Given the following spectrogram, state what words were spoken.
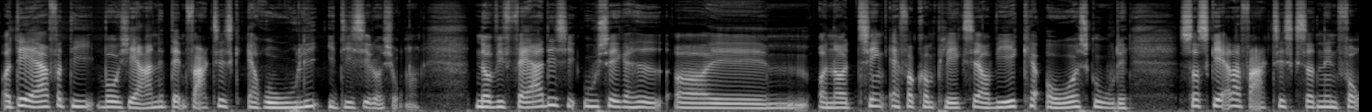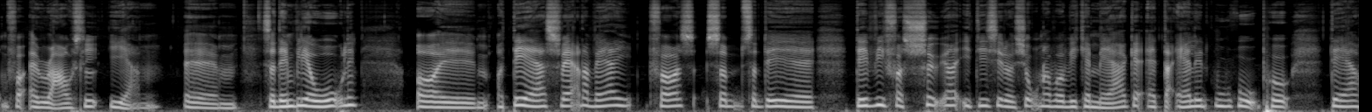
Og det er, fordi vores hjerne, den faktisk er rolig i de situationer. Når vi færdes i usikkerhed, og, øh, og når ting er for komplekse, og vi ikke kan overskue det, så sker der faktisk sådan en form for arousal i hjernen. Øh, så den bliver urolig, og, øh, og det er svært at være i for os. Så, så det, øh, det vi forsøger i de situationer, hvor vi kan mærke, at der er lidt uro på, det er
